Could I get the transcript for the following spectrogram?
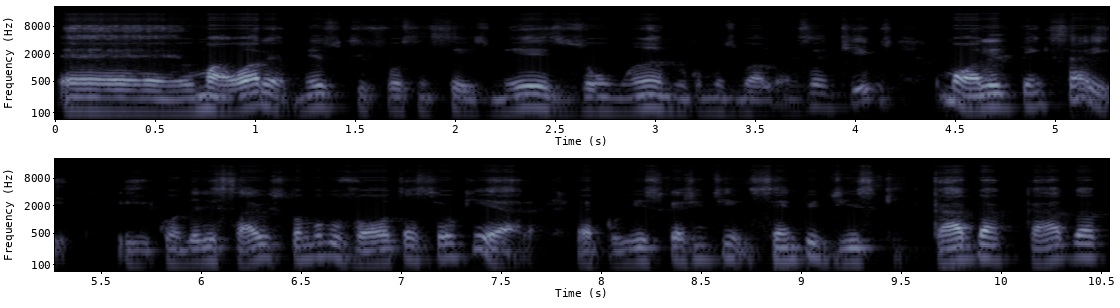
é, uma hora, mesmo que fossem seis meses ou um ano, como os balões antigos, uma hora ele tem que sair. E quando ele sai, o estômago volta a ser o que era. É por isso que a gente sempre diz que cada, cada,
